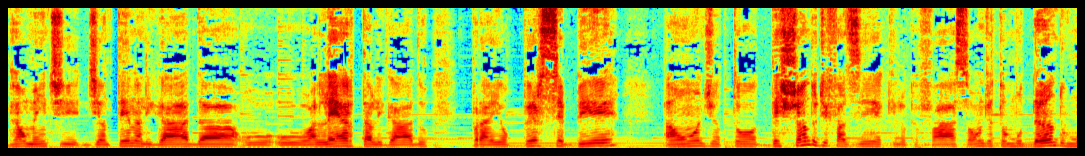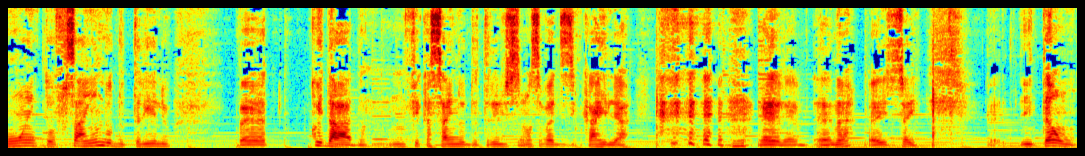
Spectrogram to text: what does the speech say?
realmente de antena ligada, o, o alerta ligado para eu perceber aonde eu estou deixando de fazer aquilo que eu faço, aonde eu estou mudando muito, saindo do trilho. É, cuidado, não fica saindo do trilho, senão você vai desencarrilhar. é, é, é, né? é isso aí. Então,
